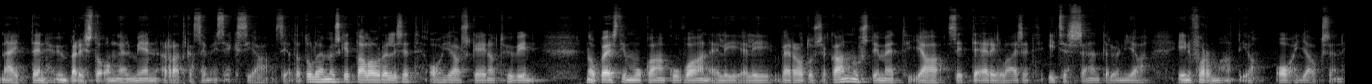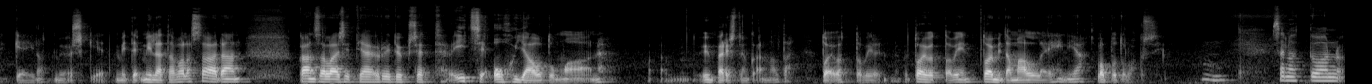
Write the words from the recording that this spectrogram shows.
näiden ympäristöongelmien ratkaisemiseksi. Ja sieltä tulee myöskin taloudelliset ohjauskeinot hyvin nopeasti mukaan kuvaan, eli, eli verotus ja kannustimet ja sitten erilaiset itsesääntelyn ja informaatioohjauksen keinot myöskin. Että miten, millä tavalla saadaan kansalaiset ja yritykset itse ohjautumaan ympäristön kannalta toivottaviin, toivottaviin toimintamalleihin ja lopputuloksiin. Hmm. Sanot tuon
